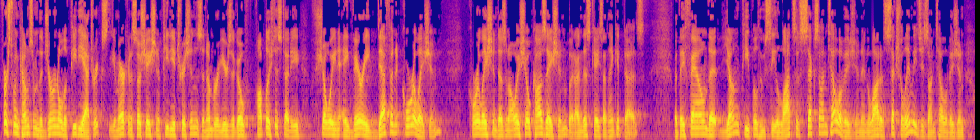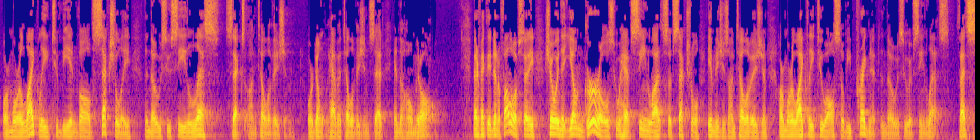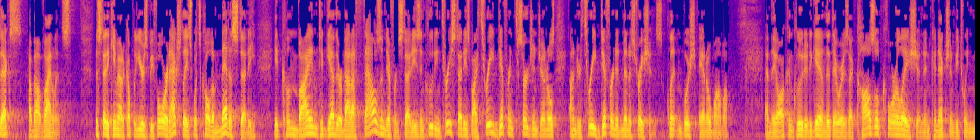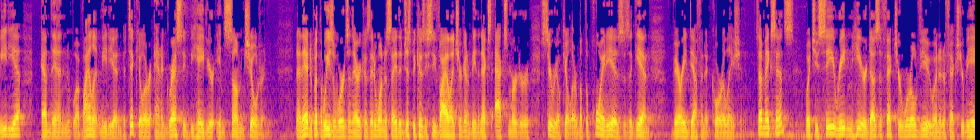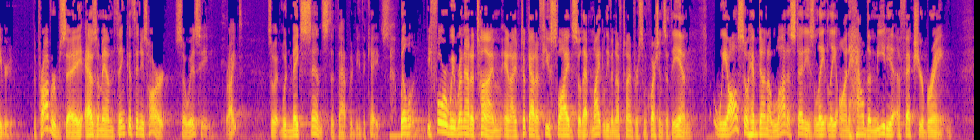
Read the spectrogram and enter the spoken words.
First one comes from the Journal of Pediatrics. The American Association of Pediatricians, a number of years ago, published a study showing a very definite correlation. Correlation doesn't always show causation, but in this case, I think it does but they found that young people who see lots of sex on television and a lot of sexual images on television are more likely to be involved sexually than those who see less sex on television or don't have a television set in the home at all. Matter of fact, they've done a follow up study showing that young girls who have seen lots of sexual images on television are more likely to also be pregnant than those who have seen less. So that's sex. How about violence? This study came out a couple of years before, and actually it's what's called a meta study. It combined together about a thousand different studies, including three studies by three different surgeon generals under three different administrations Clinton, Bush, and Obama. And they all concluded again that there was a causal correlation and connection between media and then well, violent media in particular and aggressive behavior in some children. Now, they had to put the weasel words in there because they didn't want to say that just because you see violence, you're going to be the next axe murderer serial killer. But the point is, is again, very definite correlation. Does that make sense? What you see, read, and hear does affect your worldview and it affects your behavior. The Proverbs say, As a man thinketh in his heart, so is he, right? So it would make sense that that would be the case. Well, before we run out of time, and I took out a few slides, so that might leave enough time for some questions at the end. We also have done a lot of studies lately on how the media affects your brain.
